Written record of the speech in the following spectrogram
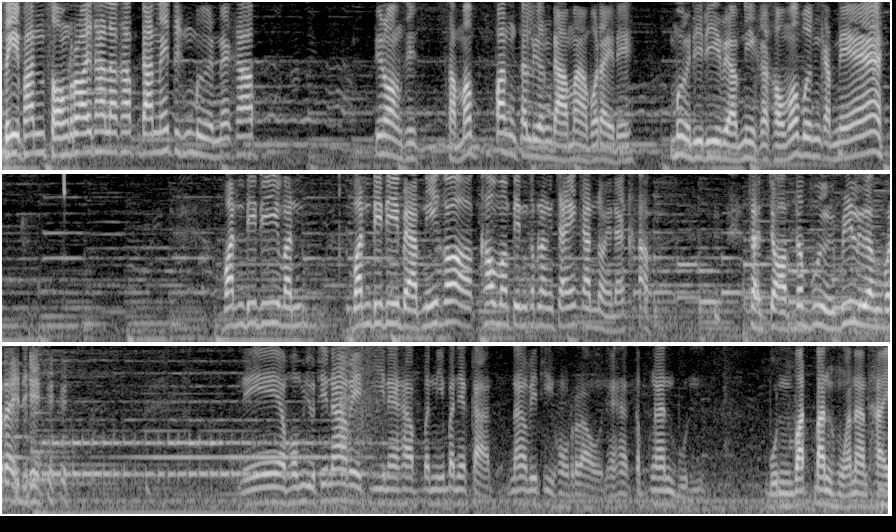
4,200ท่านแล้วครับ ดันให้ถึงหมื่นนะครับ พี่น้องที่สามารถฟังตะเลืองดามาบ่ได้เด้มือดีๆ แบบนี้กับเขามาเบิ่งกันแหน่วันดีๆวันวันดีๆ แบบนี้ก็เข้ามาเป็นกำลังใจให้กันหน่อยนะครับ ถ้าจอบตะมือวิเลืองบ่ได้เด้นี่ผมอยู่ที่หน้าเวทีนะครับ วันนี้บรรยากาศหน้าเวทีของเรานะฮะกับงานบุญบุญวัดบ้านหัวนาไทย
